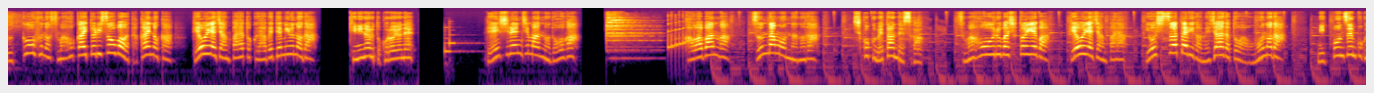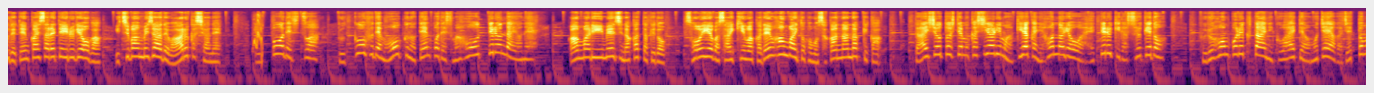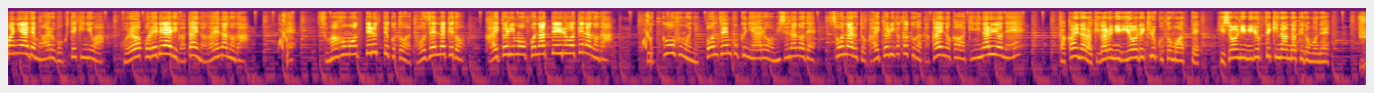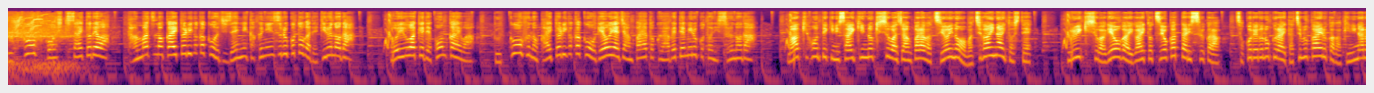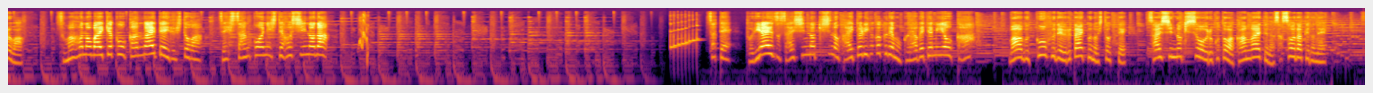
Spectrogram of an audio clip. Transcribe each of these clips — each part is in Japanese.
ブックオフのスマホ買取相場は高いのかゲオやジャンパラと比べてみるのだ。気になるところよね。電子レンジマンの動画。革版がずんだもんなのだ。四国メタンですが。スマホを売る場所といえばゲオやジャンパラ洋室あたりがメジャーだとは思うのだ。日本全国で展開されているゲオが一番メジャーではあるかしらね。一方で実はブックオフでも多くの店舗でスマホを売ってるんだよねあんまりイメージなかったけどそういえば最近は家電販売とかも盛んなんだっけか。代償として昔よりも明らかに本の量は減ってる気がするけど古本コレクターに加えておもちゃやガジェットマニアでもある僕的にはこれはこれでありがたい流れなのだ。えスマホも売ってるってことは当然だけど買い取りも行っているわけなのだ。ブックオフも日本全国にあるお店なのでそうなると買い取り価格が高いのかは気になるよね。高いなら気軽に利用できることもあって非常に魅力的なんだけどもねブックオフ公式サイトでは端末の買い取り価格を事前に確認することができるのだ。というわけで今回はブックオフの買い取り価格をゲオやジャンパラと比べてみることにするのだ。まあ基本的に最近の機種はジャンパラが強いのは間違いないとして古い機種はゲオが意外と強かったりするからそこでどのくらい立ち向かえるかが気になるわ。スマホの売却を考えている人はぜひ参考にしてほしいのだとりあえず最新の機種の買い取り価格でも比べてみようか。まあブックオフで売るタイプの人って最新の機種を売ることは考えてなさそうだけどね。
